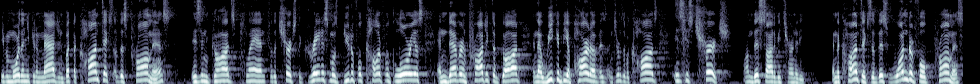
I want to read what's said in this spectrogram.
even more than you can imagine. But the context of this promise is in God's plan for the church, the greatest, most beautiful, colorful, glorious endeavor and project of God, and that we could be a part of is, in terms of a cause, is His church on this side of eternity. And the context of this wonderful promise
